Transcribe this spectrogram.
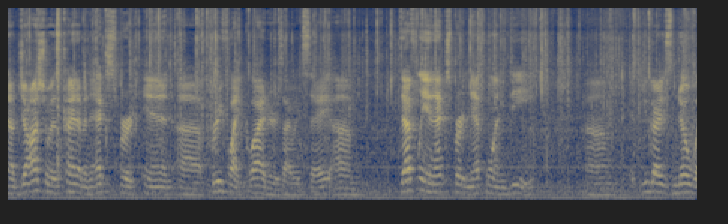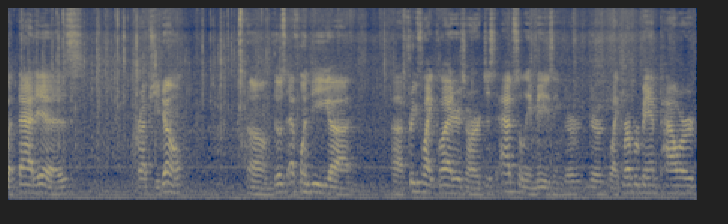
Now Joshua is kind of an expert in uh, free flight gliders, I would say. Um, definitely an expert in F1D. Um, if you guys know what that is, perhaps you don't. Um, those F1D uh, uh, free flight gliders are just absolutely amazing. They're they're like rubber band powered.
